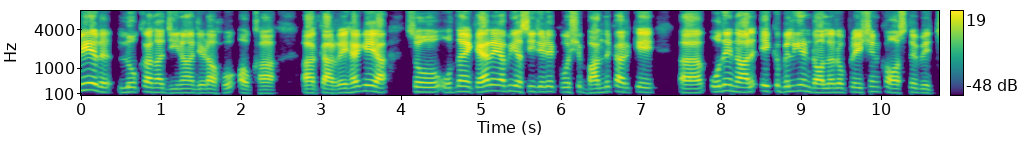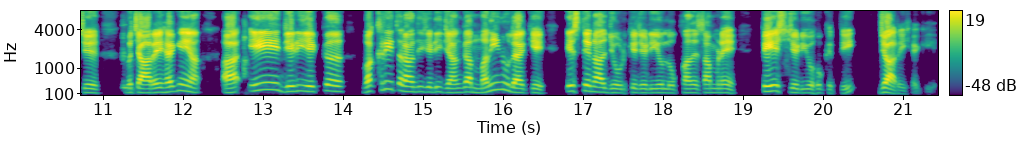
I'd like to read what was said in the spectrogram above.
ਫਿਰ ਲੋਕਾਂ ਦਾ ਜੀਣਾ ਜਿਹੜਾ ਉਹ ਔਖਾ ਕਰ ਰਹੇ ਹੈਗੇ ਆ। ਸੋ ਉਦਾਂ ਹੀ ਕਹਿ ਰਹੇ ਆ ਵੀ ਅਸੀਂ ਜਿਹੜੇ ਕੁਝ ਬੰਦ ਕਰਕੇ ਉਹਦੇ ਨਾਲ 1 ਬਿਲੀਅਨ ਡਾਲਰ ਆਪਰੇਸ਼ਨ ਕਾਸਟ ਦੇ ਵਿੱਚ ਬਚਾ ਰਹੇ ਹੈਗੇ ਆ। ਇਹ ਜਿਹੜੀ ਇੱਕ ਵੱਖਰੀ ਤਰ੍ਹਾਂ ਦੀ ਜਿਹੜੀ ਜੰਗ ਆ, ਮਨੀ ਨੂੰ ਲੈ ਕੇ ਇਸ ਦੇ ਨਾਲ ਜੋੜ ਕੇ ਜਿਹੜੀ ਉਹ ਲੋਕਾਂ ਦੇ ਸਾਹਮਣੇ ਪੇਸ਼ ਜਿਹੜੀ ਉਹ ਕੀਤੀ ਜਾ ਰਹੀ ਹੈਗੀ ਆ।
